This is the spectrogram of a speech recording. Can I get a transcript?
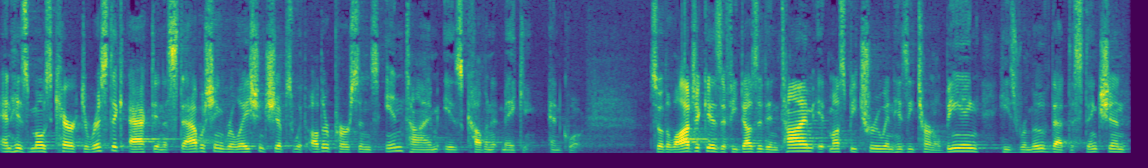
and his most characteristic act in establishing relationships with other persons in time is covenant making. End quote. So the logic is if he does it in time, it must be true in his eternal being. He's removed that distinction,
